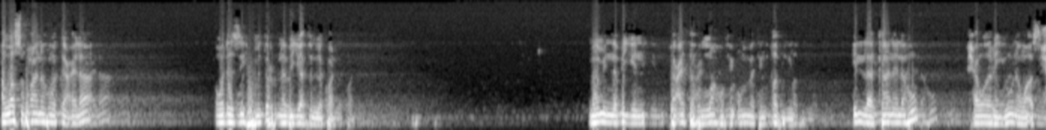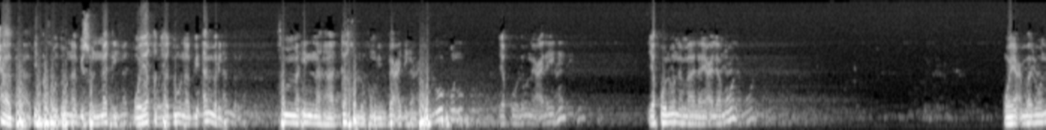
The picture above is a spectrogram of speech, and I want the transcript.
አላህ ስብሓንሁ ወተዓላ ወደዚህ ምድር ነቢያትን ልኳል ما من نبي بعثه الله في أمة قبل إلا كان له حواريون وأصحاب يأخذون بسنته ويقتدون بأمره ثم إنها تخلف من بعدهم خلوف يقولون عليه يقولون ما لا يعلمون ويعملون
